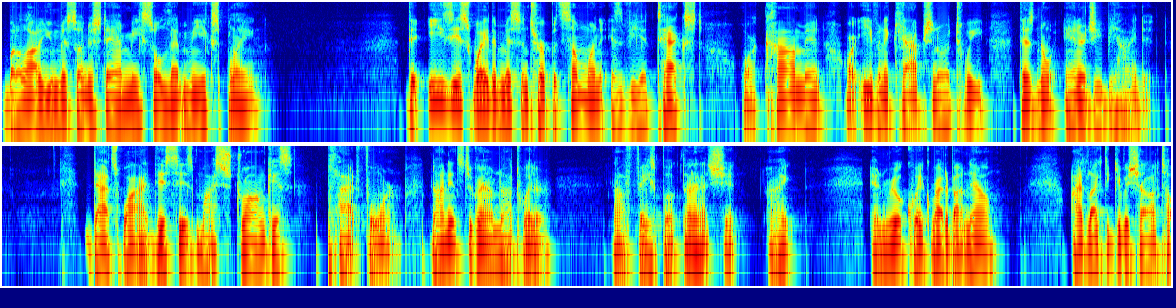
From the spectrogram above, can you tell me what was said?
But a lot of you misunderstand me, so let me explain. The easiest way to misinterpret someone is via text or comment or even a caption or a tweet, there's no energy behind it. That's why this is my strongest platform. Not Instagram, not Twitter, not Facebook, none of that shit. All right. And real quick, right about now, I'd like to give a shout out to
